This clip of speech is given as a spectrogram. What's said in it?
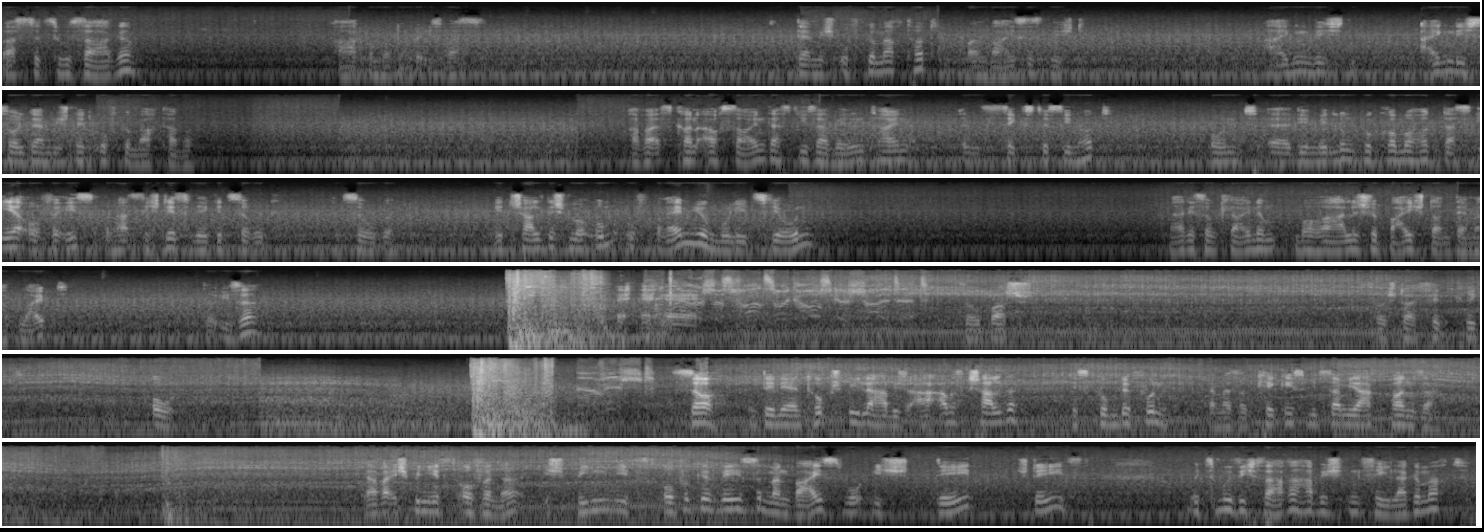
was dazu sagen. Ah, mal, da ist was. Der mich aufgemacht hat? Man weiß es nicht. Eigentlich, eigentlich sollte er mich nicht aufgemacht haben. Aber es kann auch sein, dass dieser Valentine ein sechstes Sinn hat und äh, die Meldung bekommen hat, dass er offen ist und hat sich deswegen zurückgezogen. Jetzt schalte ich mal um auf Premium-Munition. Ja, das ist so ein kleiner moralischer Beistand, der mal bleibt. Da ist er. so, Basch. So, ich da fett kriegt. Oh. So, und den ihren Top-Spieler habe ich auch ausgeschaltet. Das kommt davon, wenn man so keck ist mit seinem Jagdpanzer. Ja, aber ich bin jetzt offen, ne? Ich bin jetzt offen gewesen, man weiß, wo ich stehe. Steh jetzt. muss ich sagen, habe ich einen Fehler gemacht.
